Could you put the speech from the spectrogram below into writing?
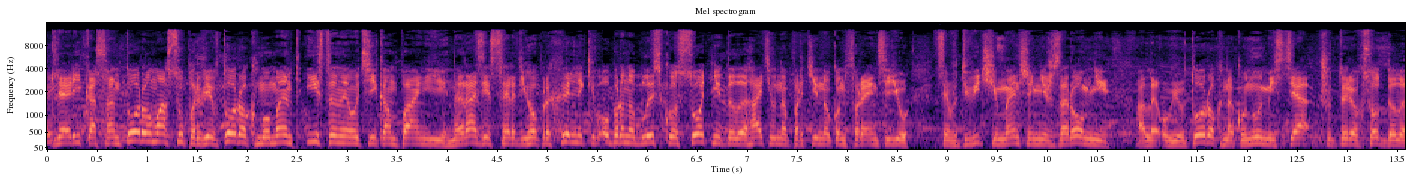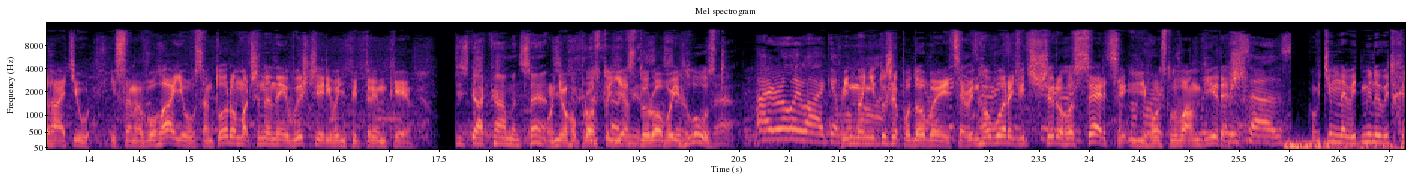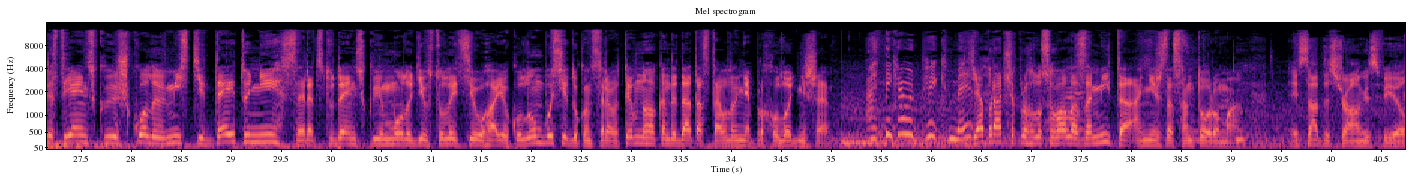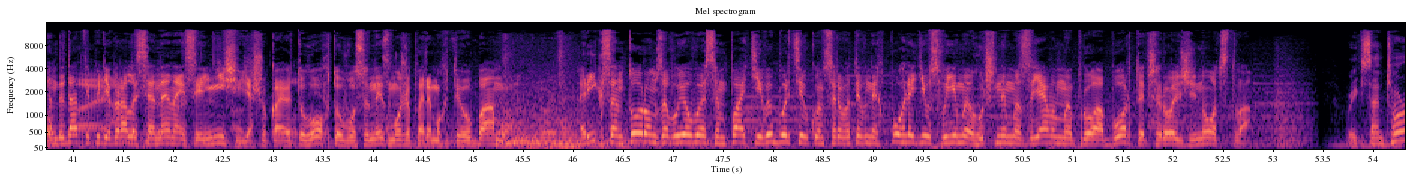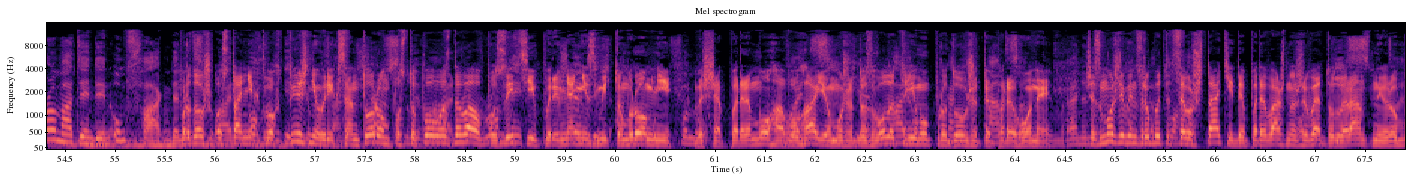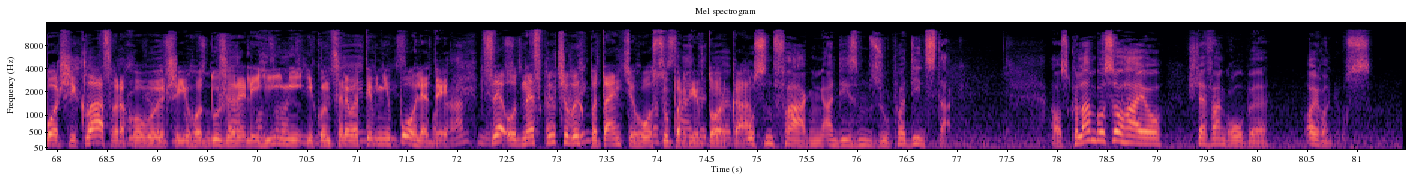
Для Ріка Санторома супервівторок момент істини у цій кампанії. Наразі серед його прихильників обрано близько сотні делегатів на партійну конференцію. Це вдвічі менше ніж за Ромні. Але у вівторок на кону місця 400 делегатів. І саме в Огайо у Санторома чи не найвищий рівень підтримки. У нього просто є здоровий глузд. Він мені дуже подобається. Він говорить від щирого серця, і його словам віриш. Втім, на відміну від християнської школи в місті Дейтоні, серед студентської молоді в столиці Огайо Колумбусі до консервативного кандидата ставлення прохолодніше. Я б радше проголосувала за Міта, аніж за Санторома. Кандидати підібралися не найсильніші. Я шукаю того, хто восени зможе перемогти Обаму. Рік Сантором завойовує симпатії виборців консервативних поглядів своїми гучними заявами про аборти чи роль жіноцтва. Beiden останніх двох тижнів Рік seinem Сантором поступово здавав позиції в порівнянні з Міттом Ромні. Лише перемога в Огайо може дозволити йому продовжити перегони. Чи зможе він зробити це у штаті, де переважно живе толерантний робочий клас, враховуючи його дуже релігійні і консервативні погляди? Це одне з ключових питань цього супервівторка. Aus Columbus, Ohio, Stefan Grobe, Euronews.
